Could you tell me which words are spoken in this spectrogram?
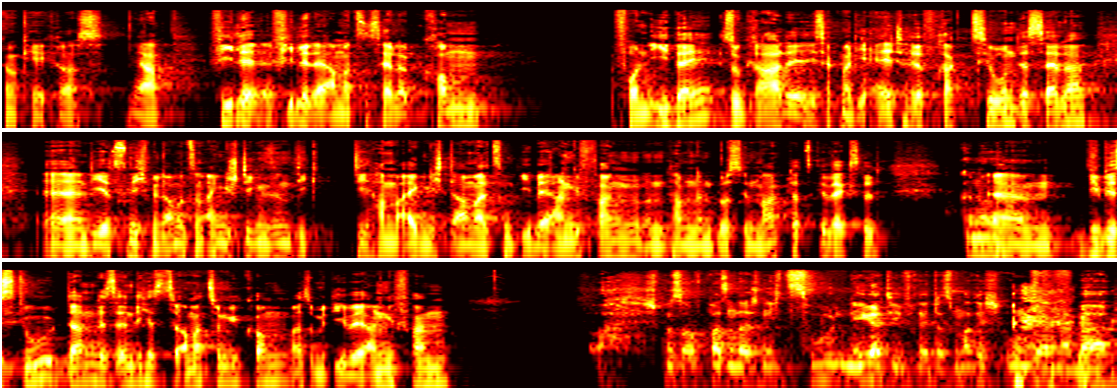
Okay, krass. Ja, viele, viele der Amazon-Seller kommen von eBay, so gerade, ich sag mal, die ältere Fraktion der Seller, äh, die jetzt nicht mit Amazon eingestiegen sind, die, die haben eigentlich damals mit eBay angefangen und haben dann bloß den Marktplatz gewechselt. Genau. Ähm, wie bist du dann letztendlich jetzt zu Amazon gekommen, also mit eBay angefangen? ich muss aufpassen, dass ich nicht zu negativ rede, das mache ich ungern, aber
